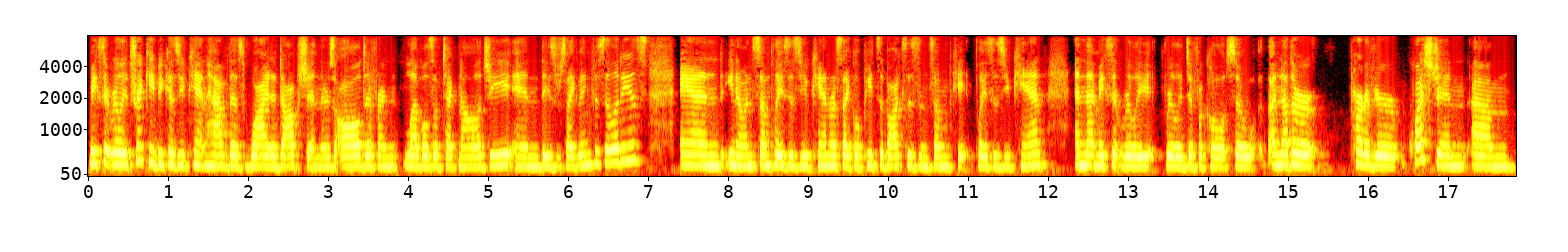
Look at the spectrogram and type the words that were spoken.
makes it really tricky because you can't have this wide adoption. There's all different levels of technology in these recycling facilities. And, you know, in some places you can recycle pizza boxes, in some places you can't. And that makes it really, really difficult. So another part of your question, um,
